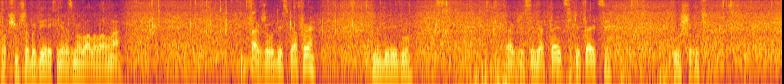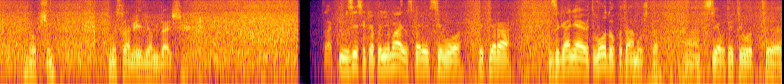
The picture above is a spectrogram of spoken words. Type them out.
В общем, чтобы берег не размывала волна. Также вот здесь кафе на берегу. Также сидят тайцы, китайцы, кушают. В общем, мы с вами идем дальше. Так, ну здесь, как я понимаю, скорее всего, катера загоняют воду, потому что а, все вот эти вот э,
